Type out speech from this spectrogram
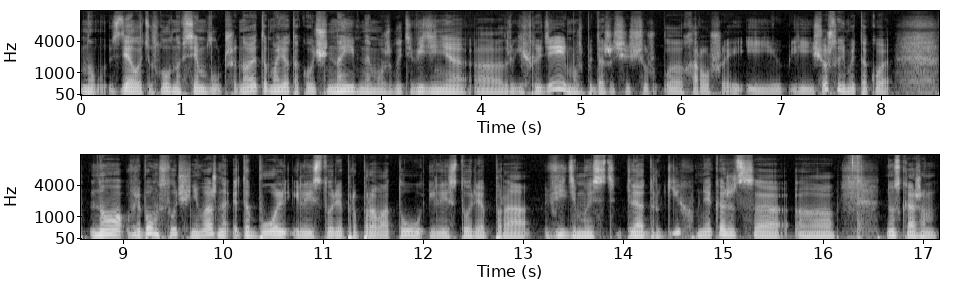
ну, сделать условно всем лучше, но это мое такое очень наивное, может быть, видение э, других людей, может быть, даже чересчур э, хорошее и, и еще что-нибудь такое, но в любом случае, неважно, это боль или история про правоту, или история про видимость для других, мне кажется, э, ну, скажем,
